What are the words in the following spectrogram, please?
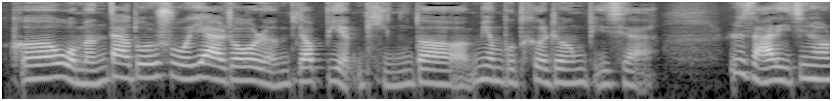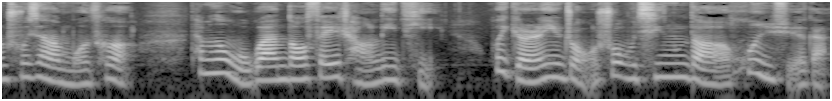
和我们大多数亚洲人比较扁平的面部特征比起来，日杂里经常出现的模特，他们的五官都非常立体，会给人一种说不清的混血感，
